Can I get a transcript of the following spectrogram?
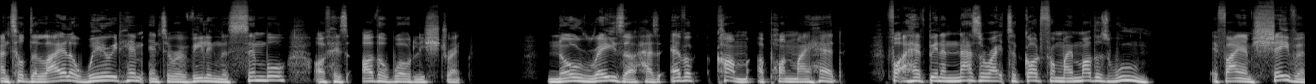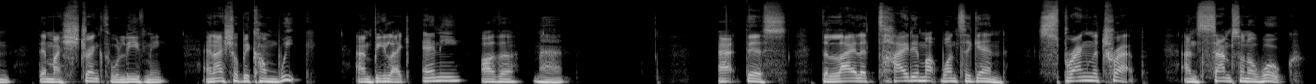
until Delilah wearied him into revealing the symbol of his otherworldly strength. No razor has ever come upon my head, for I have been a Nazarite to God from my mother's womb. If I am shaven, then my strength will leave me, and I shall become weak and be like any other man. At this, Delilah tied him up once again, sprang the trap, and Samson awoke,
